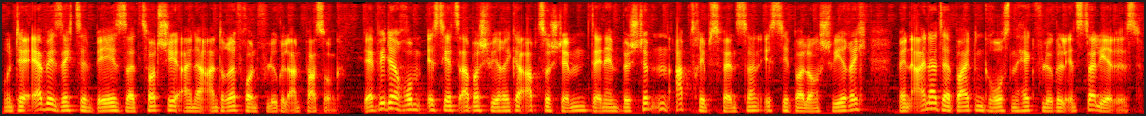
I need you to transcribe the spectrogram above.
und der RB16B seit Sochi eine andere Frontflügelanpassung. Der wiederum ist jetzt aber schwieriger abzustimmen, denn in bestimmten Abtriebsfenstern ist die Balance schwierig, wenn einer der beiden großen Heckflügel installiert ist.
